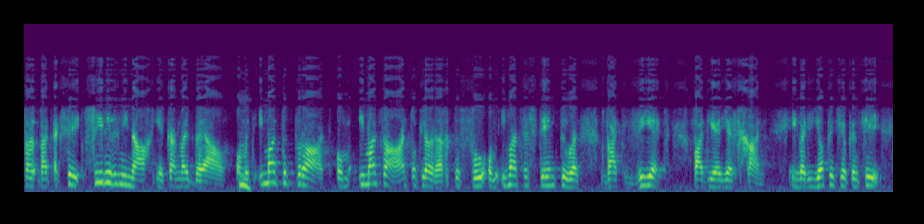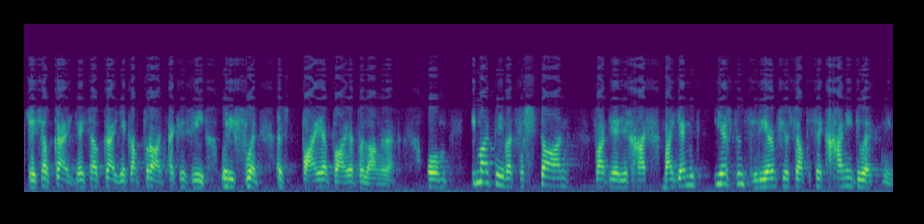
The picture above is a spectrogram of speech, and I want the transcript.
wat ek sê 4 uur in die nag, jy kan my bel om met iemand te praat, om iemand se hand op jou rug te voel, om iemand se stem te hoor wat weet wat jy gaan en wat die jok het jy kan sê jy's okay, jy's okay, jy kan praat. Ek is hier oor die foon is baie baie belangrik om iemand te hê wat verstaan wat jy gaan, maar jy moet eerstens leer om vir jouself te sê ek gaan nie dood nie.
